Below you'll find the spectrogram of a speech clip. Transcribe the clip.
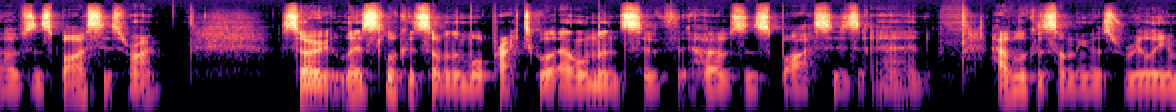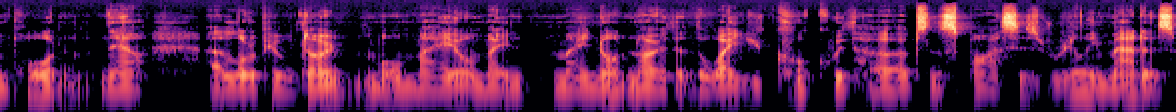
herbs and spices, right? So let's look at some of the more practical elements of the herbs and spices and have a look at something that's really important. Now, a lot of people don't or may or may may not know that the way you cook with herbs and spices really matters.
